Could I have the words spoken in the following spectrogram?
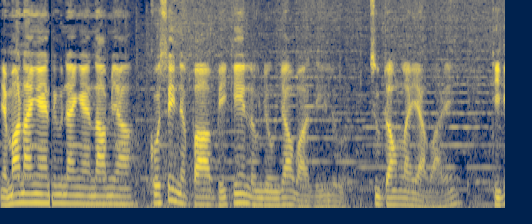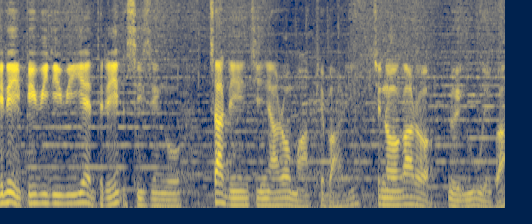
မြန်မာနိုင်ငံသူနိုင်ငံသားများကိုစိတ်နှပါဘေးကင်းလုံခြုံကြပါစေလို့ဆုတောင်းလိုက်ရပါတယ်ဒီကနေ့ PPTV ရဲ့သတင်းအစီအစဉ်ကိုစတင်ကြီးညာတော့မှာဖြစ်ပါတယ်ကျွန်တော်ကတော့ຫນွေဦးဝေပါ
